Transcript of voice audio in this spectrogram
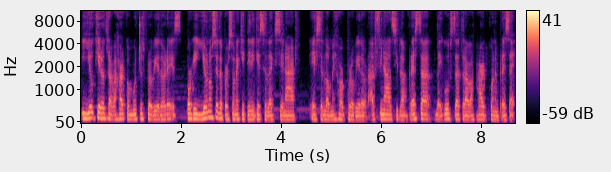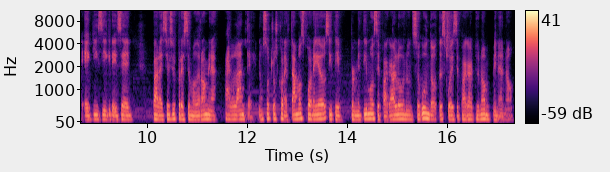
Y yo quiero trabajar con muchos proveedores porque yo no soy la persona que tiene que seleccionar es lo mejor proveedor. Al final, si la empresa le gusta trabajar con empresa X, Y, Z para hacer su préstamo de nómina, adelante. Nosotros conectamos con ellos y te permitimos de pagarlo en un segundo después de pagar tu nómina, ¿no?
